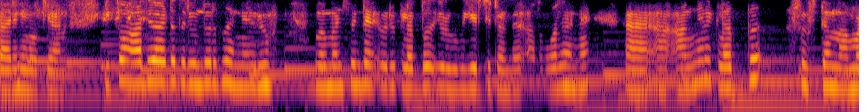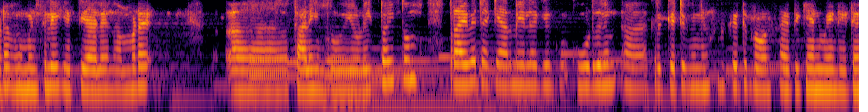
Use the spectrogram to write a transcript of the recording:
കാര്യങ്ങളും ഒക്കെയാണ് ഇപ്പൊ ആദ്യമായിട്ട് തിരുവനന്തപുരത്ത് തന്നെ ഒരു വുമൻസിന്റെ ഒരു ക്ലബ്ബ് രൂപീകരിച്ചിട്ടുണ്ട്. അതുപോലെ തന്നെ അങ്ങനെ ക്ലബ്ബ് സിസ്റ്റം നമ്മുടെ വുമൻസിലേക്ക് എത്തിയാലേ നമ്മുടെ കളി ഇമ്പ്രൂവ് ചെയ്യുള്ളൂ ഇപ്പൊ ഇപ്പം പ്രൈവറ്റ് അക്കാദമിയിലേക്ക് കൂടുതലും ക്രിക്കറ്റ് വിമൻസ് ക്രിക്കറ്റ് പ്രോത്സാഹിപ്പിക്കാൻ വേണ്ടിയിട്ട്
